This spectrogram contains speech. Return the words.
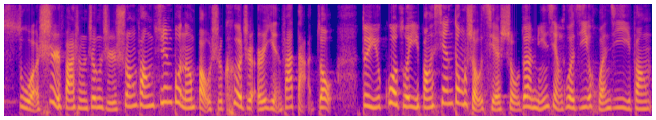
琐事发生争执，双方均不能保持克制而引发打斗，对于过错一方先动手且手段明显过激，还击一方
